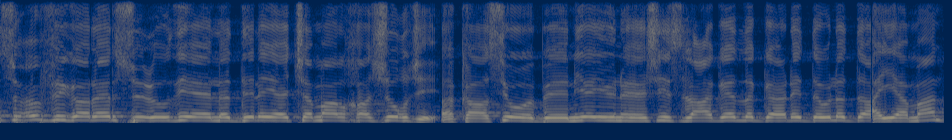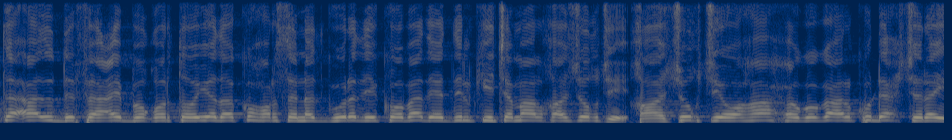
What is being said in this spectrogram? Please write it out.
suxufiga reer sacuudi ee la dilay ee jamaal khashuqji kaasi oo beeniyey inuu heshiis lacageed la gaadhay dowladda ayaa maanta aada u difaacay boqortooyada ka hor sanad guuradii koowaad ee dilkii jamaal khashuqji khashuqji oo ahaa xogogaal ku dhex jiray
